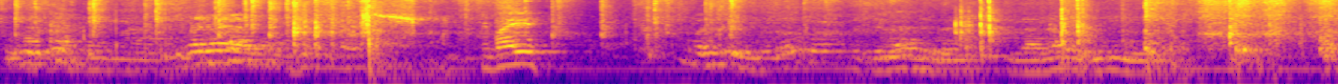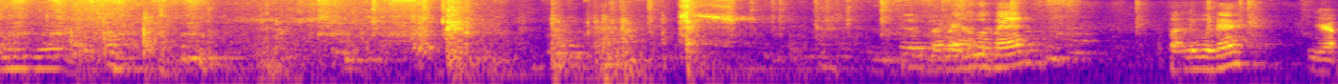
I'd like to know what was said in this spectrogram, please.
Pak Lewis, man. Pak Lewis, eh? Ya.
